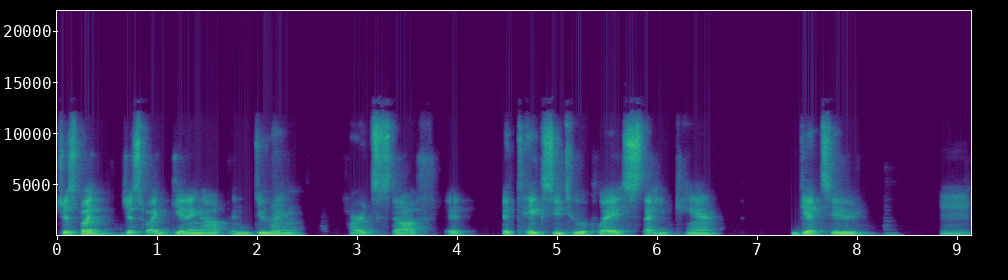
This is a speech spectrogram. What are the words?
just by just by getting up and doing hard stuff it it takes you to a place that you can't get to mm.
